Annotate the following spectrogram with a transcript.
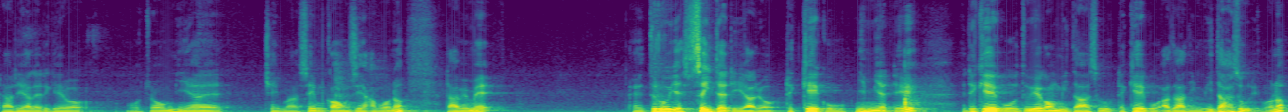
ဒါတွေကလည်းတကယ်တော့ဟိုကျွန်တော်မြင်ရတဲ့အ ချိန်မှာစိတ်မကောင်းစရာပေါ့နော်ဒါပေမဲ့အဲသူတို့ရဲ့စိတ်ဓာတ်တွေကတော့တကယ်ကိုမြင့်မြတ်တယ်တကယ်ကိုသူရဲကောင်းမိသားစုတကယ်ကိုအာသာဒီမိသားစုတွေပေါ့နော်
